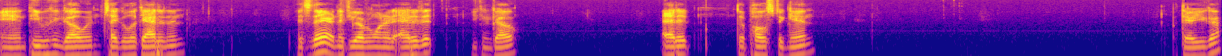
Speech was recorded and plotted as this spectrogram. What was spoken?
And people can go and take a look at it and it's there. And if you ever wanted to edit it, you can go edit the post again. But there you go.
